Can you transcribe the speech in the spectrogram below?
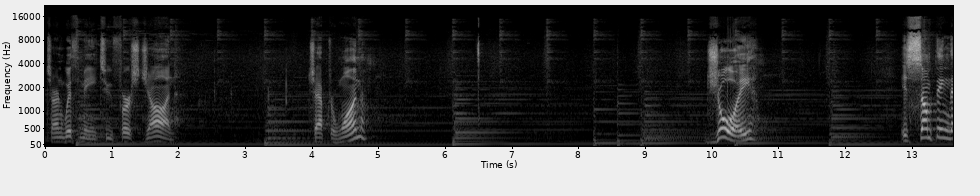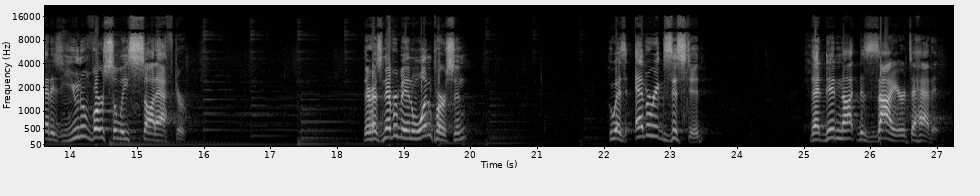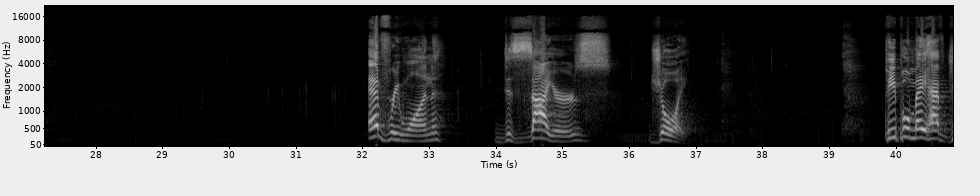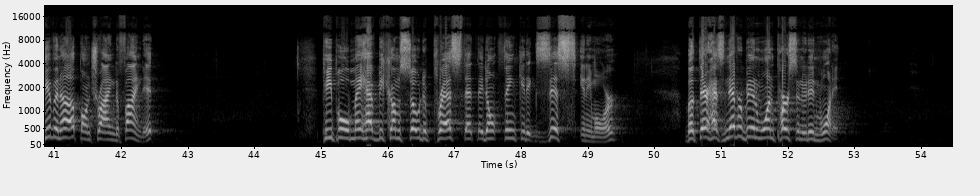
Turn with me to 1 John chapter 1. Joy is something that is universally sought after. There has never been one person who has ever existed that did not desire to have it. Everyone desires joy. People may have given up on trying to find it. People may have become so depressed that they don't think it exists anymore. But there has never been one person who didn't want it.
